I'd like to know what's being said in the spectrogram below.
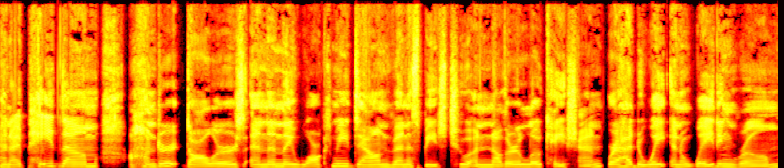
and I paid them a hundred dollars and then they walked me down Venice Beach to another location where I had to wait in a waiting room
